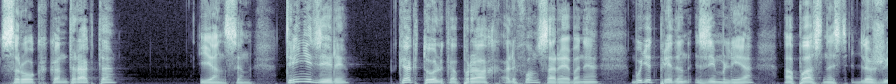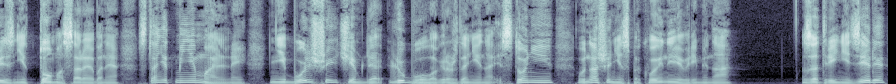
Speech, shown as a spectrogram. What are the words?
Срок контракта? Янсен. Три недели. Как только прах Альфонса Ребане будет предан земле, опасность для жизни Томаса Ребане станет минимальной, не большей, чем для любого гражданина Эстонии в наши неспокойные времена. За три недели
